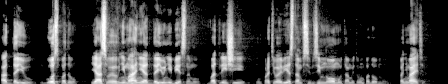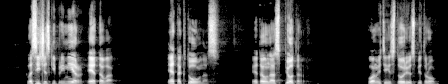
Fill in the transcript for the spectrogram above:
отдаю Господу, я свое внимание отдаю небесному, в отличие, ну, противовес там, земному там, и тому подобное. Понимаете? Классический пример этого, это кто у нас? Это у нас Петр. Помните историю с Петром?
